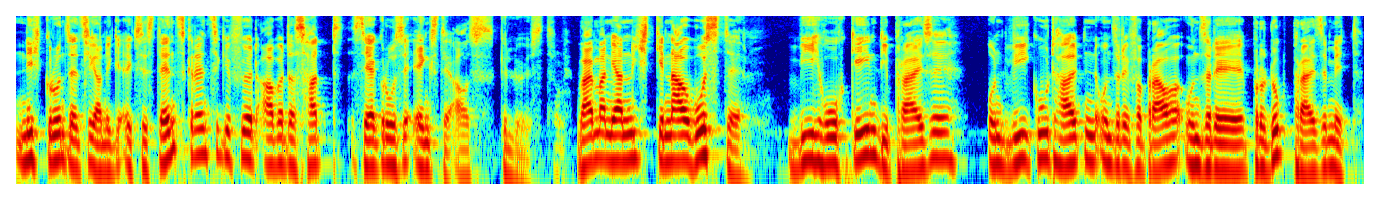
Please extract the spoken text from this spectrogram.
nicht grundsätzlich an die Existenzgrenze geführt, aber das hat sehr große Ängste ausgelöst, weil man ja nicht genau wusste, wie hoch gehen die Preise und wie gut halten unsere Verbraucher unsere Produktpreise mit.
